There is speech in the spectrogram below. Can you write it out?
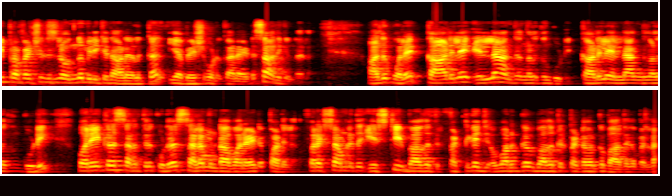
ഈ പ്രൊഫഷണൽസിൽ ഒന്നും ഇരിക്കുന്ന ആളുകൾക്ക് ഈ അപേക്ഷ കൊടുക്കാനായിട്ട് സാധിക്കുന്നതല്ല. അതുപോലെ കാടിലെ എല്ലാ അംഗങ്ങൾക്കും കൂടി കാടിലെ എല്ലാ അംഗങ്ങൾക്കും കൂടി ഒരേക്കർ സ്ഥലത്തിൽ കൂടുതൽ സ്ഥലം ഉണ്ടാവാനായിട്ട് പാടില്ല. ഫോർ എക്സാമ്പിൾ ഇത് എസ് ടി വിഭാഗത്തിൽ പട്ടിക വർഗ വിഭാഗത്തിൽപ്പെട്ടവർക്ക് ബാധകമല്ല.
